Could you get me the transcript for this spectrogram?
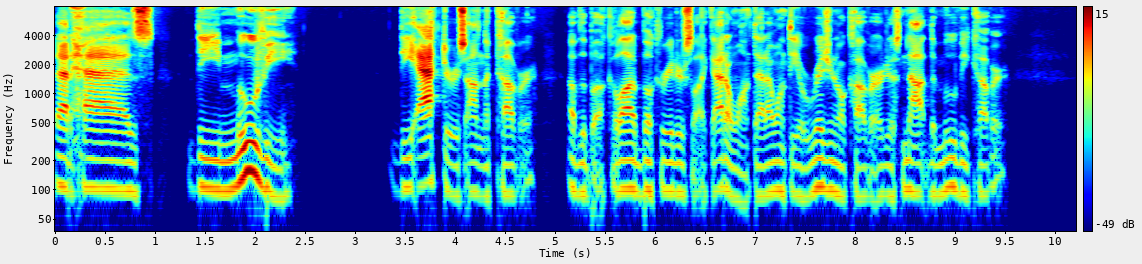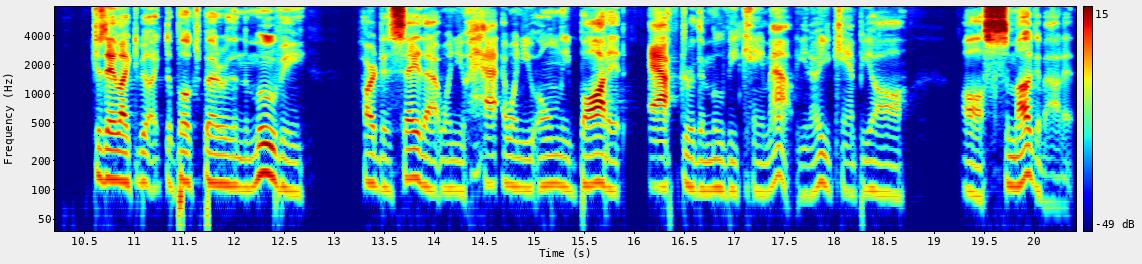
that has the movie the actors on the cover of the book. A lot of book readers like I don't want that. I want the original cover, or just not the movie cover. Cuz they like to be like the book's better than the movie hard to say that when you ha- when you only bought it after the movie came out. You know, you can't be all all smug about it.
